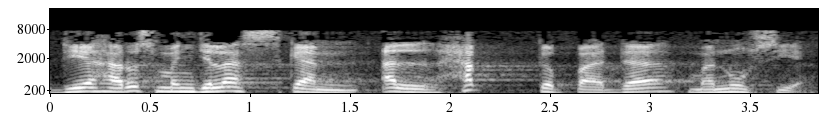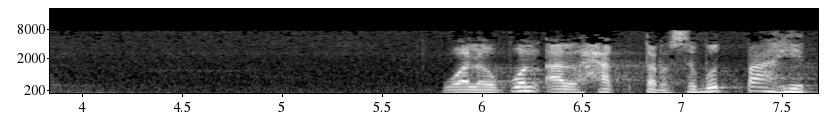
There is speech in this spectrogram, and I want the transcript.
Dia harus menjelaskan al-haq kepada manusia. Walaupun al-haq tersebut pahit.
